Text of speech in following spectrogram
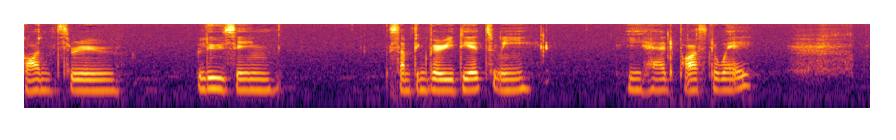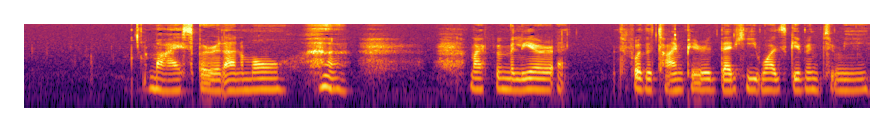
gone through losing something very dear to me. He had passed away. My spirit animal, my familiar for the time period that he was given to me.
